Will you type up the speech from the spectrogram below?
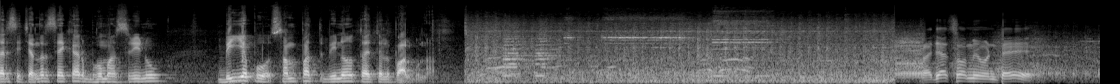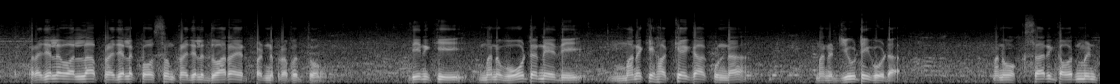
దర్శి చంద్రశేఖర్ భూమా శ్రీను బియ్యపు సంపత్ వినోద్ తదితరులు పాల్గొన్నారు. ప్రజాస్వామ్యం అంటే ప్రజల వల్ల ప్రజల కోసం ప్రజల ద్వారా ఏర్పడిన ప్రభుత్వం. దీనికి మన ఓటు అనేది మనకి హక్కే కాకుండా మన డ్యూటీ కూడా. మనం ఒకసారి గవర్నమెంట్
